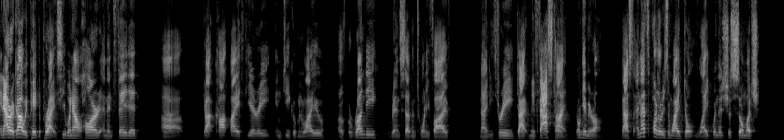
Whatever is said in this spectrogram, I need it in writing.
Aregawi, paid the price. He went out hard and then faded. Uh, got caught by Thierry Ndikumwenayo of Burundi, who ran 725, 93. I mean, fast time. Don't get me wrong. Fast. And that's part of the reason why I don't like when there's just so much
